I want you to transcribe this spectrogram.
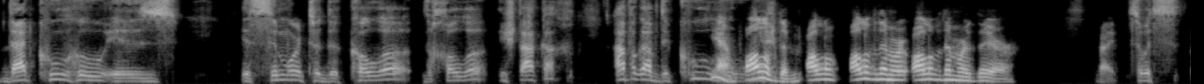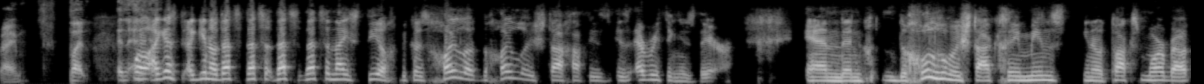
that kulhu is is similar to the kola, the chola ishtakach. Afagav de kulhu. Yeah, all of them, all of all of them are all of them are there. Right. So it's right, but and, well, I guess you know that's that's a, that's that's a nice deal because chola, the chola ishtachach is is everything is there and then the chulhu mishtakche means you know talks more about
